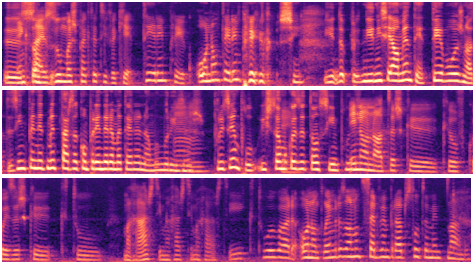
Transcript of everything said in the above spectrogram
eh, em que tens uma expectativa que é ter emprego ou não ter emprego. Sim. E, inicialmente é ter boas notas, independentemente de estares a compreender a matéria ou não, memorizas. Por exemplo, isto é uma Sim. coisa tão simples. E não notas que, que houve coisas que, que tu marraste e marraste e marraste e que tu agora ou não te lembras ou não te servem para absolutamente nada.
